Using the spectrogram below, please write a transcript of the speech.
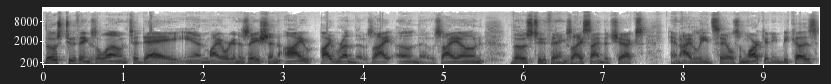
Those two things alone today in my organization, I I run those. I own those. I own those two things. I sign the checks and I lead sales and marketing because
